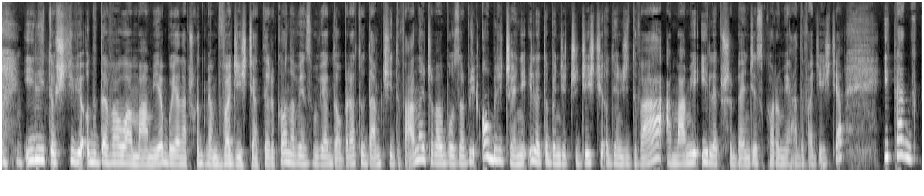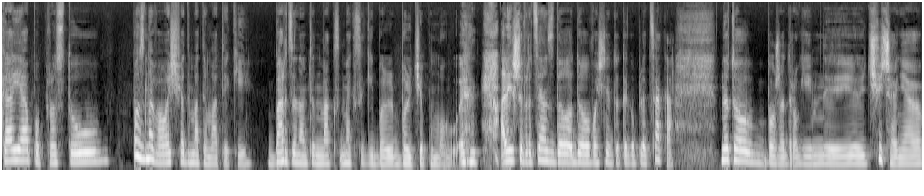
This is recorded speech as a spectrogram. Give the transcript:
i litościwie oddawała mamie, bo ja na przykład miałam 20 tylko, no więc mówiła, dobra, to dam ci dwa. No i trzeba było zrobić obliczenie, ile to będzie 30 odjąć dwa, a mamie ile przybędzie, skoro miała 20. I tak Gaja po prostu poznawała świat matematyki. Bardzo nam ten Meksyk i bol, bolcie pomogły. Ale jeszcze wracając do, do właśnie do tego plecaka, no to Boże drogi, y, ćwiczenia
